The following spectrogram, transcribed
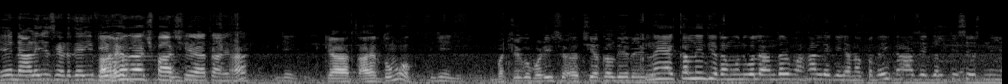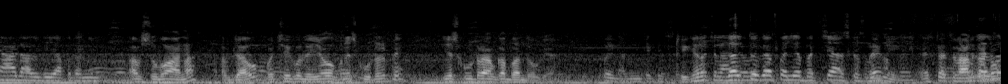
ਇਹ ਨਾਲੇ 'ਚ ਸਿੱਟਦੇ ਆ ਜੀ ਉਹਨਾਂ ਦਾ ਸਿਫਾਰਿਸ਼ ਹੈ ਤਾਰੇ हाँ? ਜੀ क्या ताहिर तुम हो जी जी बच्चे को बड़ी अच्छी अकल दे रहे हैं। नहीं अकल नहीं दिया था मुझे बोले अंदर वहाँ लेके जाना। पता ही कहाँ से गलती से उसने यहाँ डाल दिया पता नहीं। अब सुबह आना अब जाओ बच्चे को ले जाओ अपने स्कूटर पे। ये स्कूटर आपका बंद हो गया। कोई ना ठीक है। ठीक है ना? गलत हो गया पहले बच्चे आज का नहीं नहीं इसका चलान काटो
